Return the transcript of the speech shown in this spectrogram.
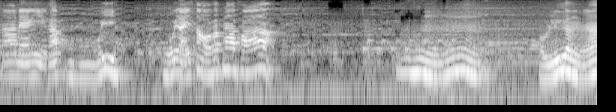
หน้าแดงอีกครับโอ้ยโอ้ยไหลต่อครับหน้าฟ้าอื้อหือเอาเรื่องนะ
